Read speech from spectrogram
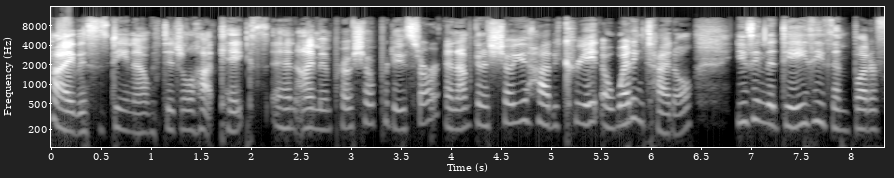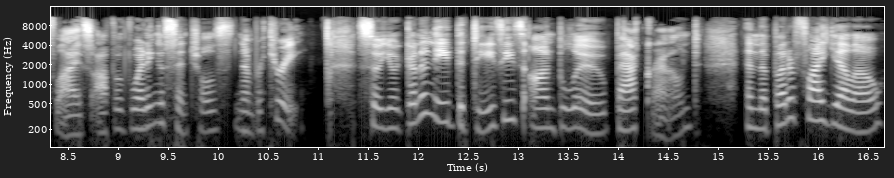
Hi, this is Dina with Digital Hotcakes and I'm in ProShow Producer and I'm going to show you how to create a wedding title using the daisies and butterflies off of Wedding Essentials number 3. So you're going to need the daisies on blue background and the butterfly yellow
